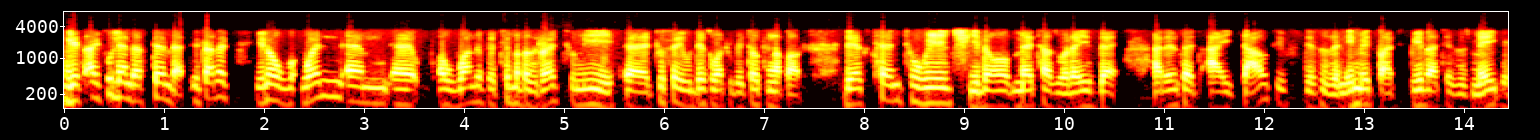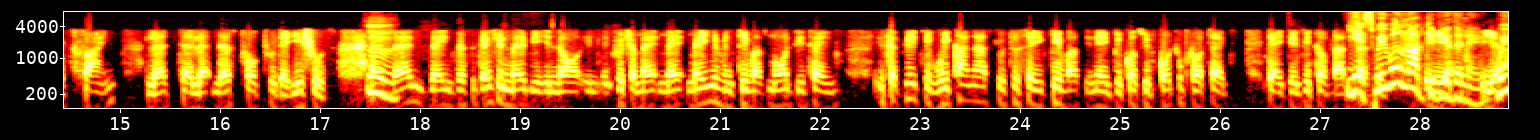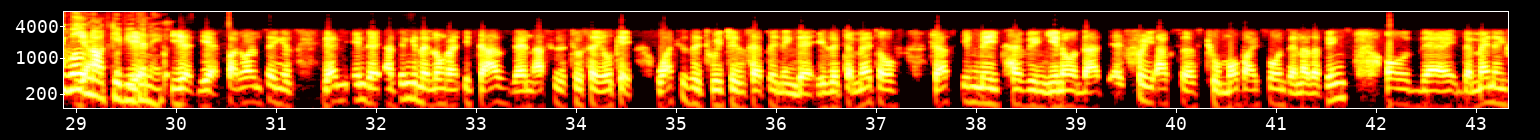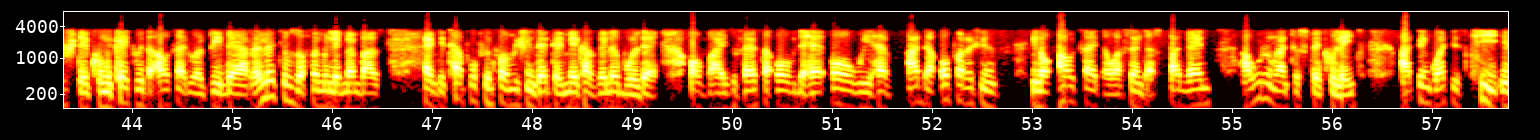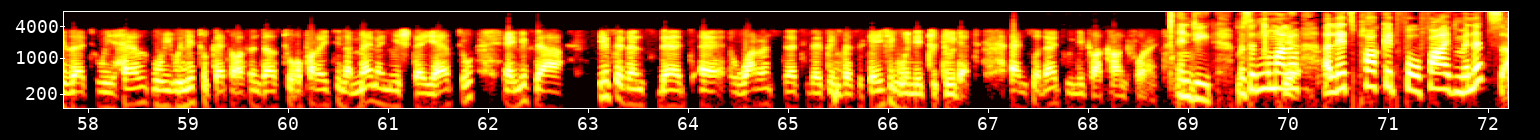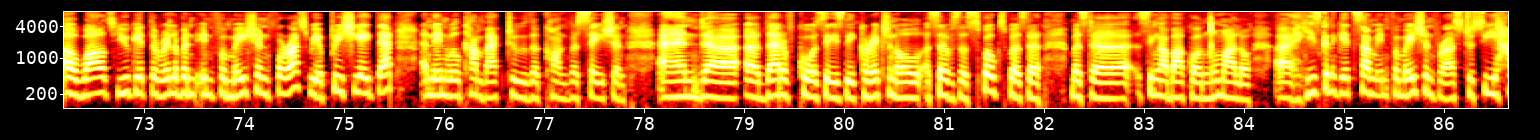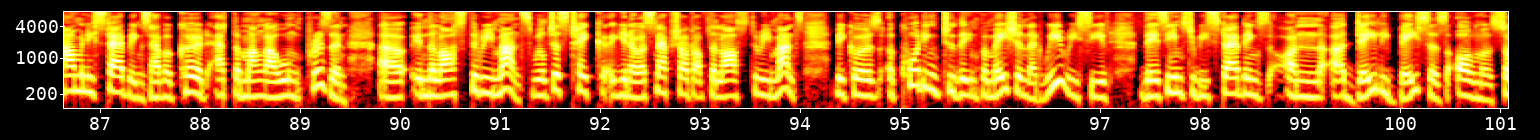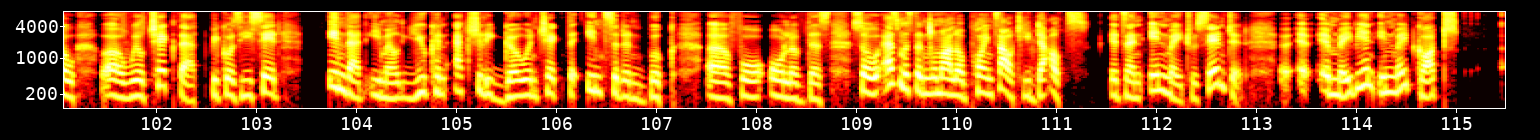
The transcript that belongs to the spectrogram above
Yes, I fully understand that. It's that, you know, when um, uh, one of the team members read to me uh, to say this is what we'll be talking about, the extent to which, you know, matters were raised there, I then said, I doubt if this is an image, but be that as it may, it's fine. Let, uh, let, let's talk to the issues. Mm. And then the investigation maybe, you know, in, in future may, may, may even give us more details. It's a pity. We can't ask you to say, give us the name because we've got to protect the identity of that Yes, person. we will not give yeah, you the name. Yeah, we will yeah, not give you the name. Yes, yes. But what I'm saying is, then in the, I think in the long run, it does then ask us to say, okay, what is it which is happening there? Is it a matter of just inmates having, you know, that uh, free access to mobile phones and other things, or the the manner in which they communicate with the outside will be their relatives or family members, and the type of information that they make available there, or vice versa, or the or we have other operations, you know, outside our centers. But then I wouldn't want to speculate. I think what is key is that we have we, we need to get our centers to operate in the manner in which they have to, and if there are incidents that uh, warrant that there's investigation, we need to do that. And so that we need to account for it. Indeed. Mr. Nxumalo, yeah. uh, let's park it for five minutes uh, whilst you get the relevant information for us. We appreciate that. And then we'll come back to the conversation. And uh, uh that, of course, is the Correctional Services spokesperson, Mr. Singabakho Nxumalo. Uh, he's going to get some information for us to see how many stabbings have occurred at the Mangaung prison uh, in the last three months. We'll just take, you know, a snapshot of the last three months because according to the information that we received, there seems to be stabbings on a daily basis almost. So uh, we'll check that because he said in that email, you can actually go and check the incident book uh, for all of this. So, as Mr. Nxumalo points out, he doubts it's an inmate who sent it. Uh, uh maybe an inmate got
